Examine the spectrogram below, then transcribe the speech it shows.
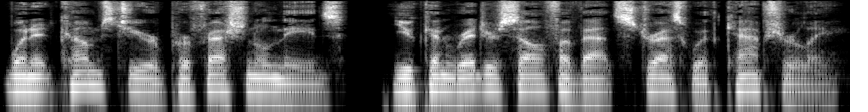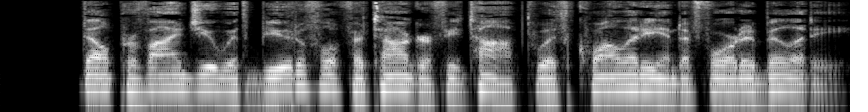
when it comes to your professional needs, you can rid yourself of that stress with Capturely. They'll provide you with beautiful photography topped with quality and affordability.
